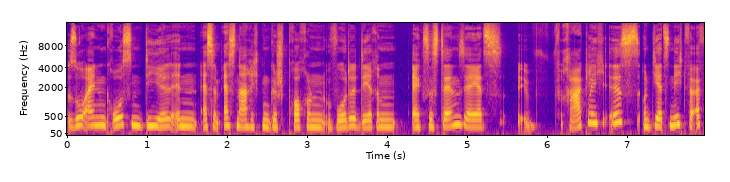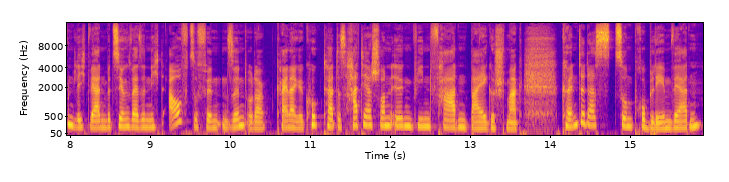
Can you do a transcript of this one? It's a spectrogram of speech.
so einen großen Deal in SMS-Nachrichten gesprochen wurde, deren Existenz ja jetzt äh, fraglich ist und jetzt nicht veröffentlicht werden beziehungsweise nicht aufzufinden sind oder keiner geguckt hat, das hat ja schon irgendwie einen faden Beigeschmack. Könnte das zum Problem werden?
